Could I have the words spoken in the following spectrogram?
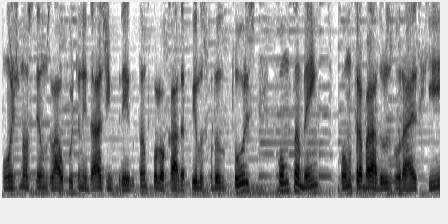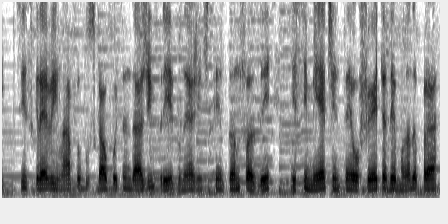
onde nós temos lá oportunidade de emprego tanto colocada pelos produtores, como também como trabalhadores rurais que se inscrevem lá para buscar oportunidade de emprego, né? A gente tentando fazer esse match entre a oferta e a demanda para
